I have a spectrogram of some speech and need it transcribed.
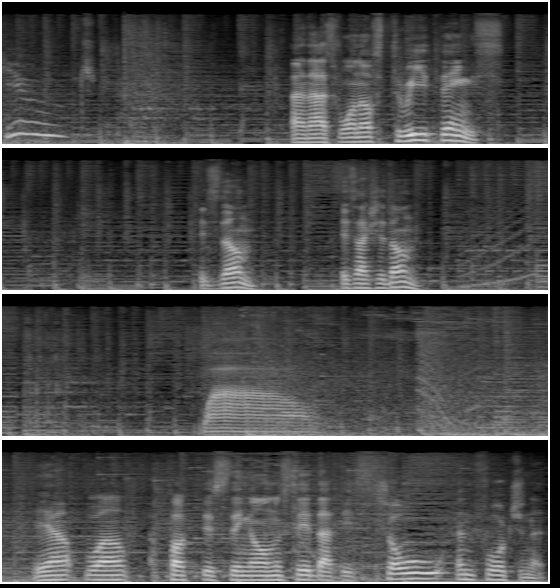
huge. And that's one of three things. It's done. It's actually done. Wow. Yeah, well, fuck this thing, honestly. That is so unfortunate.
